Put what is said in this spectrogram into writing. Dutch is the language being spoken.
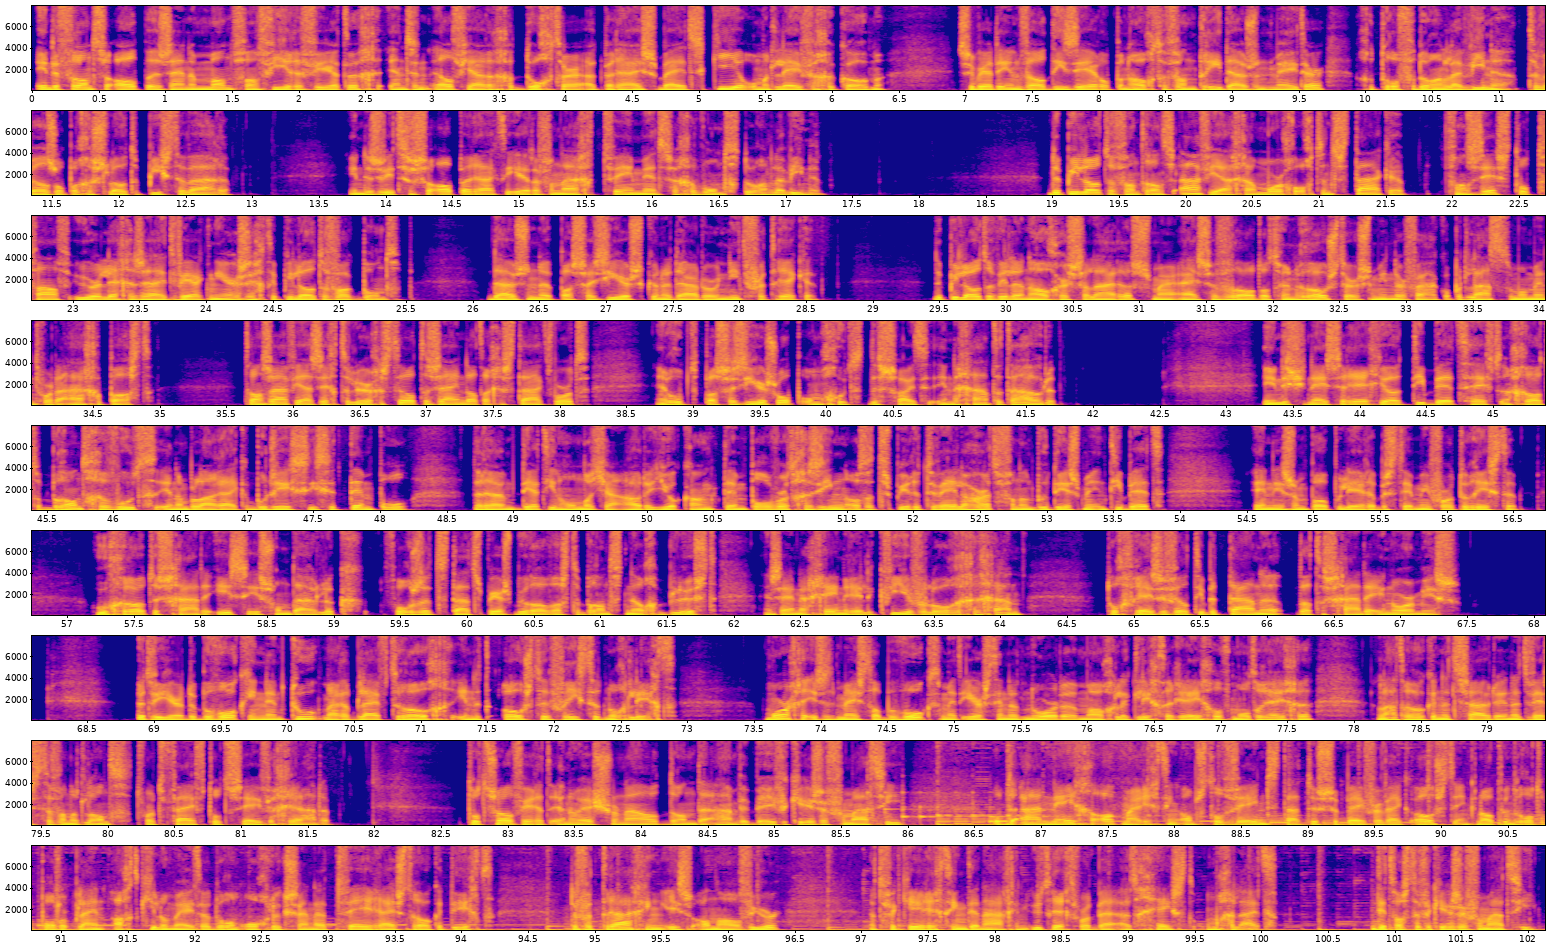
In de Franse Alpen zijn een man van 44 en zijn 11-jarige dochter uit Parijs... bij het skiën om het leven gekomen. Ze werden in Val d'Isère op een hoogte van 3000 meter... getroffen door een lawine, terwijl ze op een gesloten piste waren. In de Zwitserse Alpen raakten eerder vandaag twee mensen gewond door een lawine. De piloten van Transavia gaan morgenochtend staken. Van 6 tot 12 uur leggen zij het werk neer, zegt de pilotenvakbond. Duizenden passagiers kunnen daardoor niet vertrekken. De piloten willen een hoger salaris, maar eisen vooral dat hun roosters minder vaak op het laatste moment worden aangepast. Transavia zegt teleurgesteld te zijn dat er gestaakt wordt en roept passagiers op om goed de site in de gaten te houden. In de Chinese regio Tibet heeft een grote brand gewoed... in een belangrijke boeddhistische tempel. De ruim 1300 jaar oude Yokang-tempel wordt gezien... als het spirituele hart van het boeddhisme in Tibet... en is een populaire bestemming voor toeristen. Hoe groot de schade is, is onduidelijk. Volgens het staatspersbureau was de brand snel geblust... en zijn er geen reliquieën verloren gegaan. Toch vrezen veel Tibetanen dat de schade enorm is. Het weer, de bewolking neemt toe, maar het blijft droog. In het oosten vriest het nog licht. Morgen is het meestal bewolkt, met eerst in het noorden mogelijk lichte regen of motregen. Later ook in het zuiden en het westen van het land. Het wordt 5 tot 7 graden. Tot zover het NOS-journaal, dan de ANWB Verkeersinformatie. Op de A9 Alkmaar richting Amstelveen staat tussen Beverwijk Oost... en knooppunt Rotterpolderplein 8 kilometer. Door een ongeluk zijn er twee rijstroken dicht. De vertraging is anderhalf uur. Het verkeer richting Den Haag en Utrecht wordt bij Uitgeest omgeleid. Dit was de verkeersinformatie.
